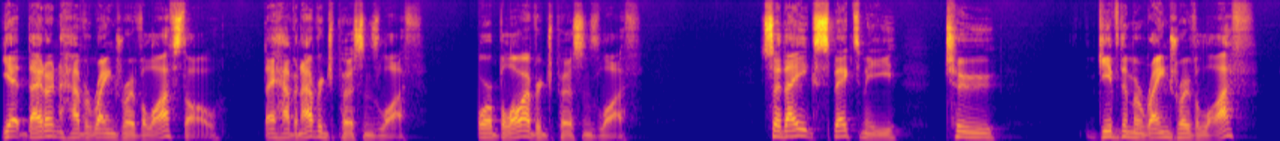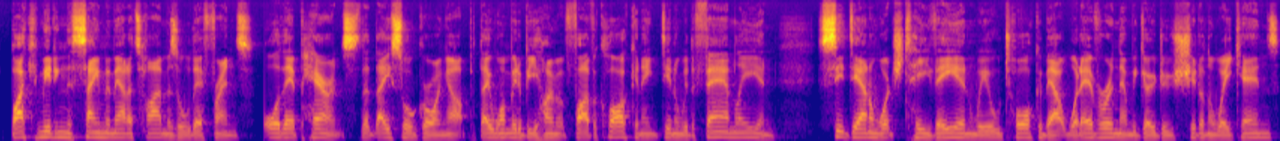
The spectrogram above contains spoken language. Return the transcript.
Yet they don't have a Range Rover lifestyle. They have an average person's life or a below average person's life. So they expect me to give them a Range Rover life by committing the same amount of time as all their friends or their parents that they saw growing up. They want me to be home at five o'clock and eat dinner with the family and sit down and watch TV and we all talk about whatever and then we go do shit on the weekends.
